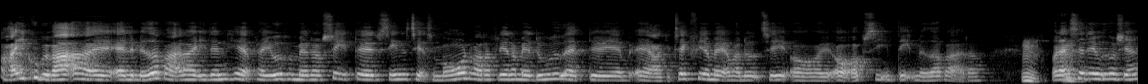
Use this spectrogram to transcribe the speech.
Og har I kunne bevare øh, alle medarbejdere i den her periode? For man har jo set øh, det seneste her til morgen, var der flere, der meldte ud, at, øh, at arkitektfirmaer var nødt til at, at opsige en del medarbejdere. Mm. Hvordan ser det ud hos jer?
